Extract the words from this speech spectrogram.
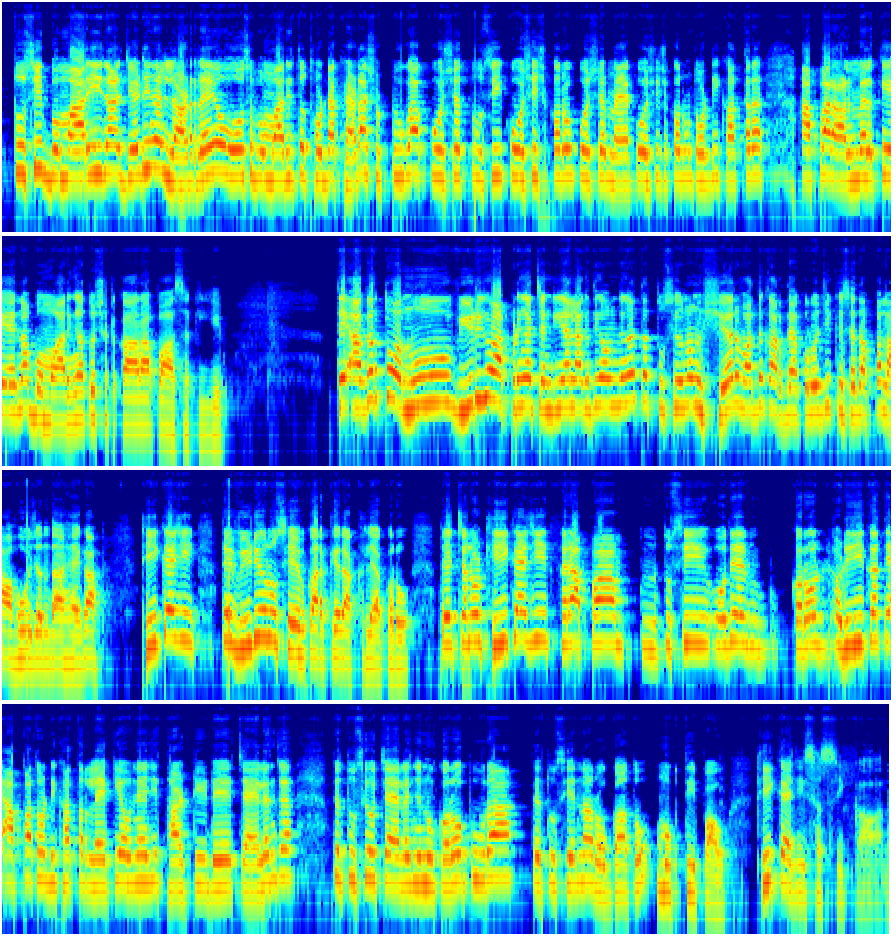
ਤੁਸੀਂ ਬਿਮਾਰੀ ਨਾਲ ਜਿਹੜੀ ਨਾਲ ਲੜ ਰਹੇ ਹੋ, ਉਸ ਬਿਮਾਰੀ ਤੋਂ ਤੁਹਾਡਾ ਖਹਿੜਾ ਛੁੱਟੂਗਾ। ਕੁਛ ਤੁਸੀਂ ਕੋਸ਼ਿਸ਼ ਕਰੋ, ਕੁਛ ਮੈਂ ਕੋਸ਼ਿਸ਼ ਕਰੂੰ ਤੁਹਾਡੀ ਖਾਤਰ ਆਪਾਂ ਰਲ ਮਿਲ ਕੇ ਇਹਨਾਂ ਬਿਮਾਰੀਆਂ ਤੋਂ ਛੁਟਕਾਰਾ ਪਾ ਸਕੀਏ। ਤੇ ਅਗਰ ਤੁਹਾਨੂੰ ਵੀਡੀਓ ਆਪਣੀਆਂ ਚੰਗੀਆਂ ਲੱਗਦੀਆਂ ਹੁੰਦੀਆਂ ਤਾਂ ਤੁਸੀਂ ਉਹਨਾਂ ਨੂੰ ਸ਼ੇਅਰ ਵੱਧ ਕਰਦਿਆ ਕਰੋ ਜੀ, ਕਿਸੇ ਦਾ ਭਲਾ ਹੋ ਜਾਂਦਾ ਹੈਗਾ। ਠੀਕ ਹੈ ਜੀ? ਤੇ ਵੀਡੀਓ ਨੂੰ ਸੇਵ ਕਰਕੇ ਰੱਖ ਲਿਆ ਕਰੋ। ਤੇ ਚਲੋ ਠੀਕ ਹੈ ਜੀ, ਫਿਰ ਆਪਾਂ ਤੁਸੀਂ ਉਹਦੇ ਕਰੋ ਉਡੀਕ ਤੇ ਆਪਾਂ ਤੁਹਾਡੀ ਖਾਤਰ ਲੈ ਕੇ ਆਉਨੇ ਆ ਜੀ 30 ਡੇ ਚੈਲੰਜ ਤੇ ਤੁਸੀਂ ਉਹ ਚੈਲੰਜ ਨੂੰ ਕਰੋ ਪੂਰਾ ਤੇ ਤੁਸੀਂ ਇਹਨਾਂ ਰੋਗਾਂ ਤੋਂ ਮੁਕਤੀ ਪਾਓ। ਠੀਕ ਹੈ ਜੀ, ਸਤਿ ਸ੍ਰੀ ਅਕਾਲ।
